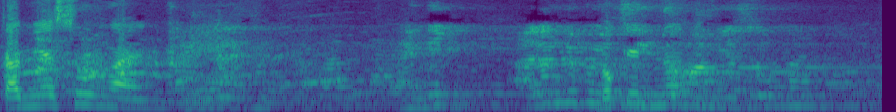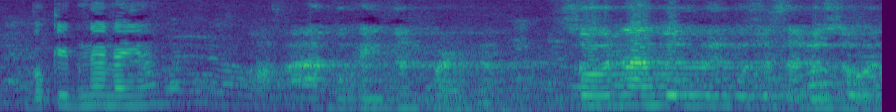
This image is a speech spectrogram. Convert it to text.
Kamyasungan. Ayan. Ay, di, alam niyo po yung Bukid sito nun. kami suman. Bukid na na yun? Maka-advocate ng partner. So, nandun din po siya sa Luzon.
